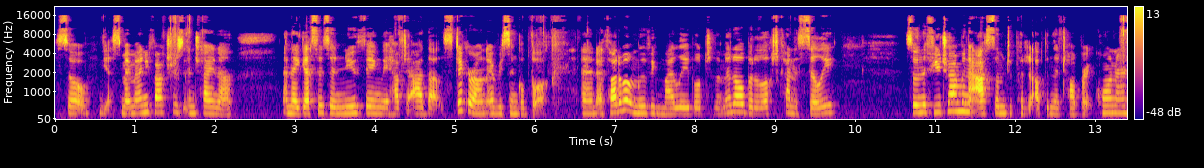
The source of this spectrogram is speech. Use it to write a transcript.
So yes, my manufacturer's in China and I guess it's a new thing they have to add that sticker on every single book. And I thought about moving my label to the middle, but it looked kind of silly. So in the future, I'm going to ask them to put it up in the top right corner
